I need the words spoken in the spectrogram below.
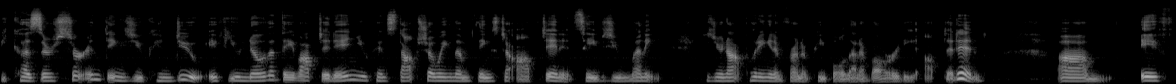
because there's certain things you can do. If you know that they've opted in, you can stop showing them things to opt in. It saves you money because you're not putting it in front of people that have already opted in. Um, if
